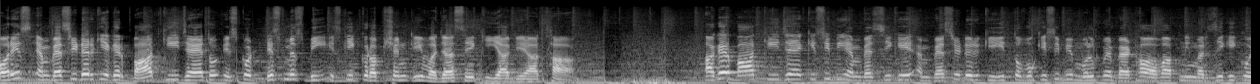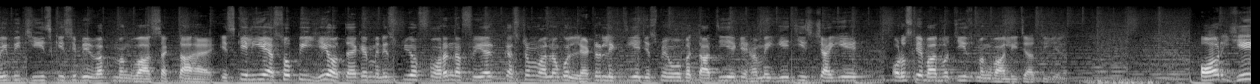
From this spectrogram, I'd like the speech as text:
और इस एम्बेसडर की अगर बात की जाए तो इसको डिसमिस भी इसकी करप्शन की वजह से किया गया था। अगर बात की जाए किसी भी एम्बेसी के एम्बेसडर की तो वो किसी भी मुल्क में बैठा हुआ अपनी मर्ज़ी की कोई भी चीज़ किसी भी वक्त मंगवा सकता है। इसके लिए एसओपी ये होता है कि ministry of foreign affair custom वालों को लेटर लिखती है, जिसमें वो बताती है कि हमें ये चीज़ चाहिए और उसके बाद वो चीज़ मंगवा ली जाती है। और ये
